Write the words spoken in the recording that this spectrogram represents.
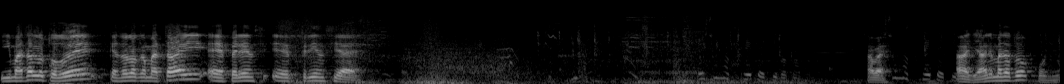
Y matarlo todo, ¿eh? Que todo lo que matáis, experiencia, experiencia es. Es un objeto equivocado. A ver. Ah, ya le mata todo, coño.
